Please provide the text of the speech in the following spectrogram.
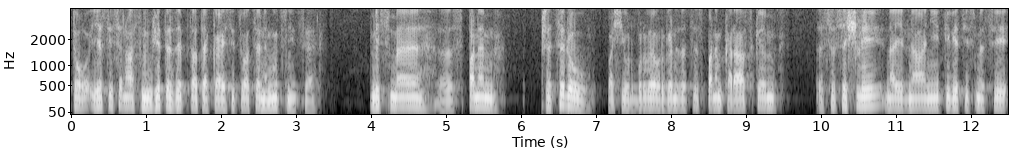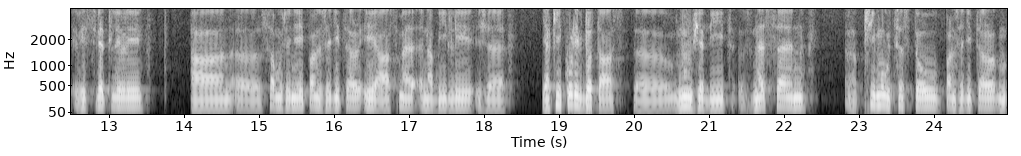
to, jestli se nás můžete zeptat, jaká je situace nemocnice. My jsme eh, s panem předsedou vaší odborové organizace, s panem Karáskem, se sešli na jednání, ty věci jsme si vysvětlili, a samozřejmě i pan ředitel, i já jsme nabídli, že jakýkoliv dotaz může být vznesen přímou cestou. Pan ředitel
